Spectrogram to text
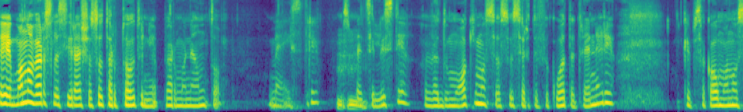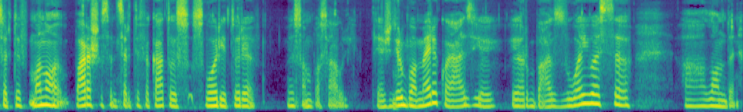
Tai mano verslas yra, aš esu tarptautinė permanento meistrė, mhm. specialistė, vedu mokymus, esu sertifikuota trenerė. Kaip sakau, mano, sertif, mano parašas ant sertifikato svorį turi visam pasaulyje. Tai aš dirbu Amerikoje, Azijoje ir bazuojuosi Londone.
